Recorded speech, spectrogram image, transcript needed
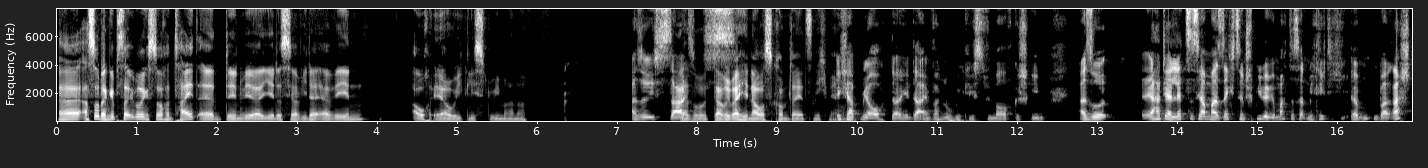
Äh, achso, dann gibt's da übrigens noch einen Tight End, den wir jedes Jahr wieder erwähnen. Auch eher Weekly Streamer, ne? Also ich sag. Also darüber hinaus kommt er jetzt nicht mehr. Ich habe mir auch dahinter einfach nur Weekly Streamer aufgeschrieben. Also er hat ja letztes Jahr mal 16 Spiele gemacht. Das hat mich richtig ähm, überrascht,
